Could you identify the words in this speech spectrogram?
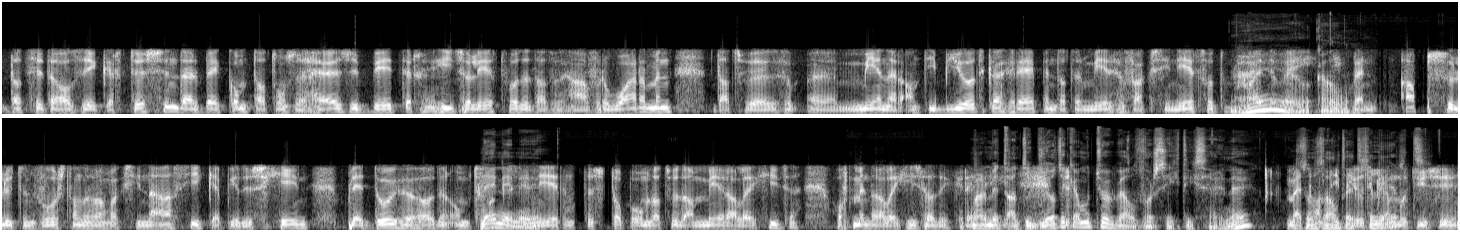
dat zit er al zeker tussen. Daarbij komt dat onze huizen beter geïsoleerd worden, dat we gaan verwarmen, dat we uh, meer naar antibiotica grijpen, dat er meer gevaccineerd wordt. Ah, ik ben absoluut een voorstander van vaccinatie. Ik heb hier dus geen pleidooi gehouden om te vaccineren te stoppen, omdat we dan meer allergie of minder allergie zouden krijgen. Maar met antibiotica moeten we wel voorzichtig zijn, hè? Met antibiotica moet u ze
